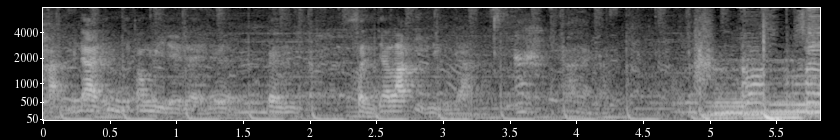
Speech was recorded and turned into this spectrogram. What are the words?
ขาดไม่ได้ที่มันจะต้องมีใดๆเนี่ยเป็นสัญลักษณ์อีกหนึ่งอย่างอะ ใช่ครับ Something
